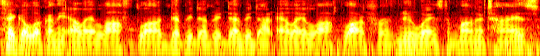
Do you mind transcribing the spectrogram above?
Take a look on the LA Loft blog, www.laloftblog, for new ways to monetize.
